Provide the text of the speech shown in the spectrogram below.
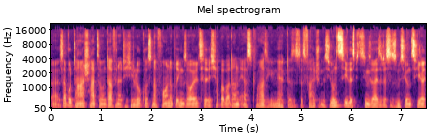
äh, Sabotage hatte und dafür natürlich den Lokus nach vorne bringen sollte. Ich habe aber dann erst quasi gemerkt, dass es das falsche Missionsziel ist, beziehungsweise dass das Missionsziel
